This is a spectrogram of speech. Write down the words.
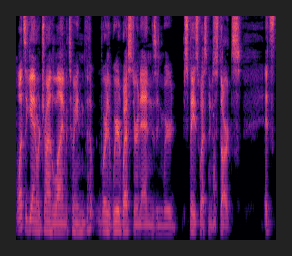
Once again, we're trying to line between where the Weird Western ends and Weird Space Western starts. It's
